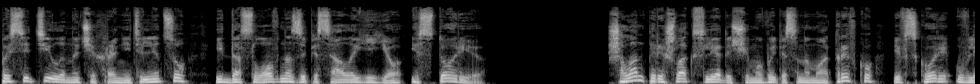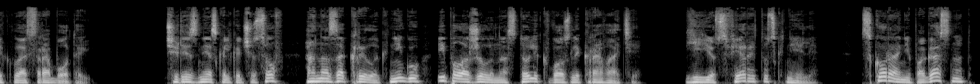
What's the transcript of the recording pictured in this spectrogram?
посетила ночехранительницу и дословно записала ее историю. Шалан перешла к следующему выписанному отрывку и вскоре увлеклась работой. Через несколько часов она закрыла книгу и положила на столик возле кровати. Ее сферы тускнели. Скоро они погаснут,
